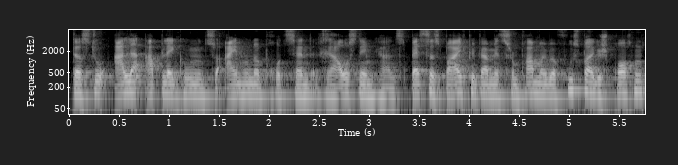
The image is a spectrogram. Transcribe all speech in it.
dass du alle Ablenkungen zu 100% rausnehmen kannst. Bestes Beispiel, wir haben jetzt schon ein paar Mal über Fußball gesprochen,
